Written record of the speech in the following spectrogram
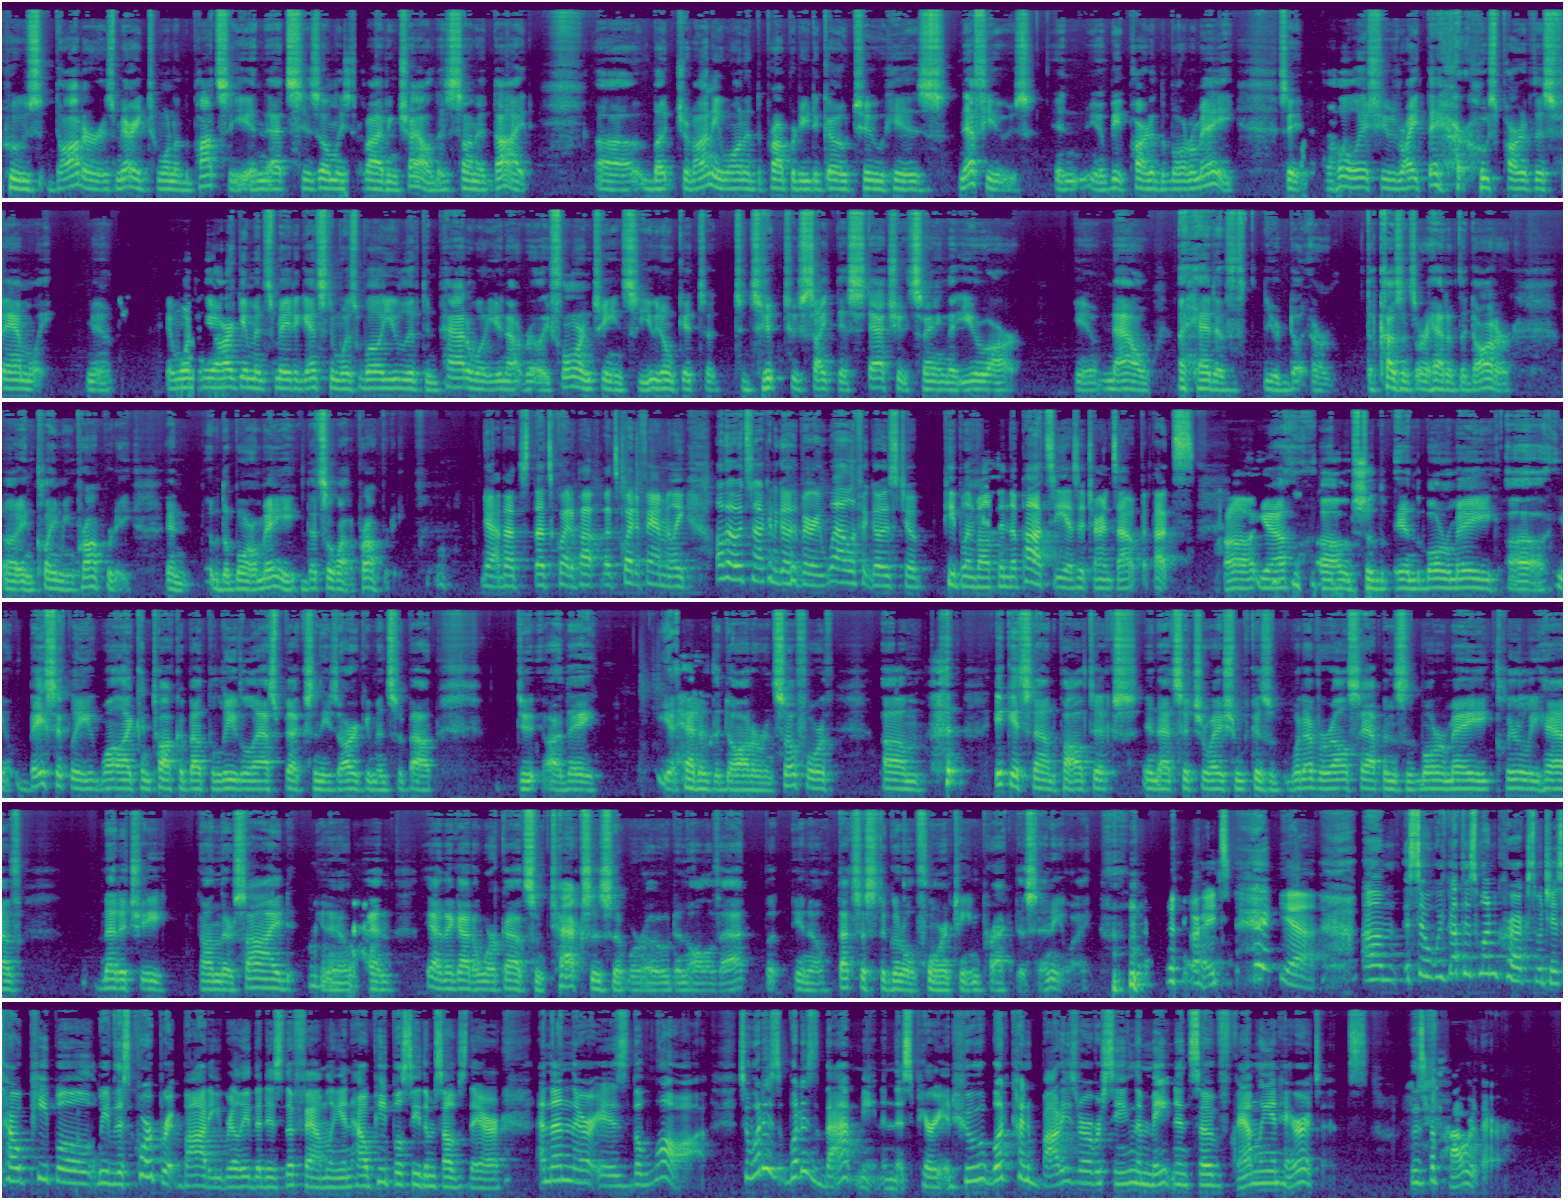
whose daughter is married to one of the Pazzi, and that's his only surviving child. His son had died. Uh, but Giovanni wanted the property to go to his nephews and you know be part of the Borromei. See, the whole issue right there: who's part of this family? You know, and one of the arguments made against him was, well, you lived in Padua, you're not really Florentine, so you don't get to, to, to, to cite this statute saying that you are, you know, now ahead of your, or the cousins are ahead of the daughter uh, in claiming property. And the Borromei, that's a lot of property. Yeah, that's that's quite a pop, that's quite a family. Although it's not going to go very well if it goes to people involved in the Pazzi, as it turns out. But that's uh, yeah. Um, so the, and the Borromei, uh, you know, basically, while I can talk about the legal aspects and these arguments about do, are they ahead of the daughter and so forth, um, it gets down to politics in that situation because whatever else happens, the Borromei clearly have Medici on their side, you mm-hmm. know, and yeah, they got to work out some taxes that were owed and all of that. But, you know, that's just a good old Florentine practice anyway. right. Yeah. Um, so we've got this one crux, which is how people, we have this corporate body really that is the family and how people see themselves there. And then there is the law. So what is what does that mean in this period? Who what kind of bodies are overseeing the maintenance of family inheritance? Who's the power there?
